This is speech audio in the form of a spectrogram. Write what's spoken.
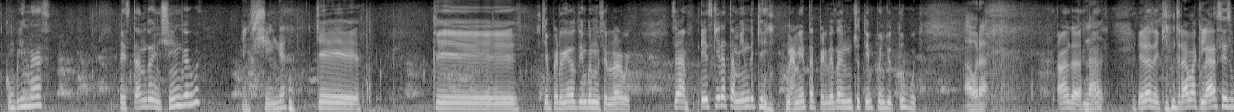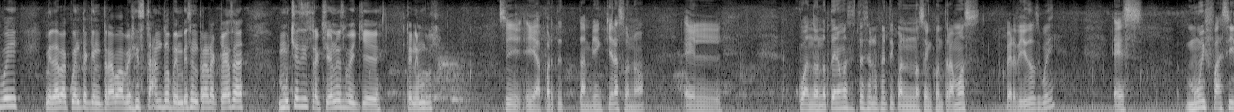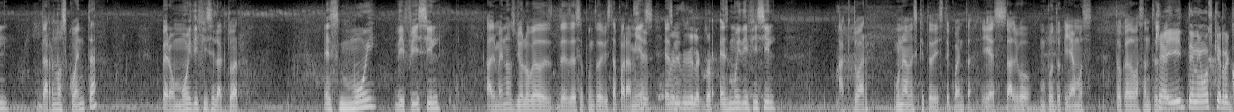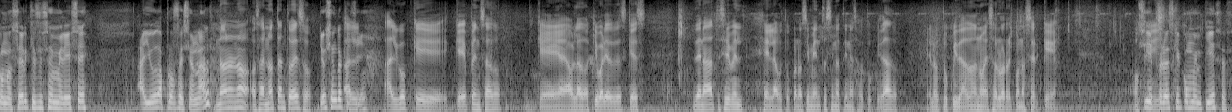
Cumplí más estando en chinga, güey. En chinga. que que que perdiendo tiempo en mi celular, güey. O sea, es que era también de que la neta perdía también mucho tiempo en YouTube, güey. Ahora, Anda. Era de que entraba a clases, güey. me daba cuenta que entraba a ver stand-up en vez de entrar a clase. Muchas distracciones, güey, que tenemos. Sí, y aparte también, quieras o no, el... Cuando no tenemos este celo fértil, cuando nos encontramos perdidos, güey, es muy fácil darnos cuenta, pero muy difícil actuar. Es muy difícil, al menos yo lo veo des- desde ese punto de vista, para mí Sí, es, es, muy difícil actuar. es muy difícil actuar una vez que te diste cuenta. Y es algo, un punto que ya hemos tocado bastantes Que ahí tenemos que reconocer que sí se merece ayuda profesional. No, no, no, o sea, no tanto eso. Yo siento que Al- sí. Algo que, que he pensado, que he hablado aquí varias veces, que es, de nada te sirve el, el autoconocimiento si no tienes autocuidado. El autocuidado no es solo reconocer que... Sí, pero es que cómo empiezas.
